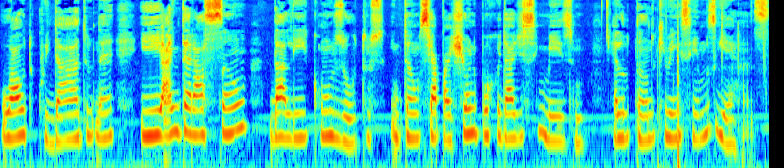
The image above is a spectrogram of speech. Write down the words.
o autocuidado, né? E a interação dali com os outros. Então, se apaixone por cuidar de si mesmo. É lutando que vencemos guerras.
